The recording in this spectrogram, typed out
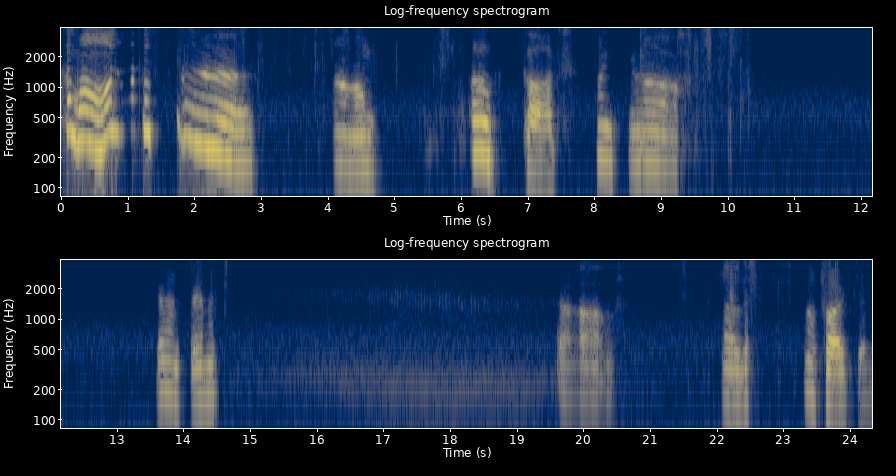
Come on, what the? Uh, oh, oh God! I oh, God damn it! Uh, I'll just I'll try again.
